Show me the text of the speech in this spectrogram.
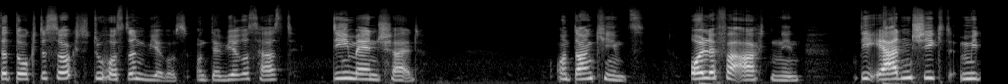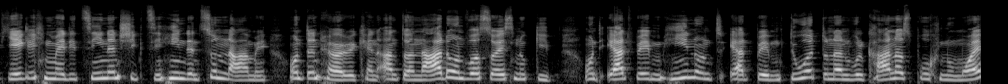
der Doktor sagt, du hast ein Virus. Und der Virus heißt die Menschheit. Und dann kommt's. Alle verachten ihn. Die Erden schickt mit jeglichen Medizinen, schickt sie hin den Tsunami und den Hurricane, ein Tornado und was es noch gibt. Und Erdbeben hin und Erdbeben dort und ein Vulkanausbruch nun mal,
